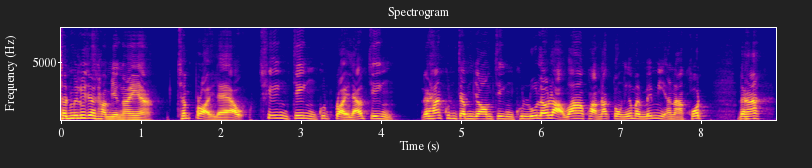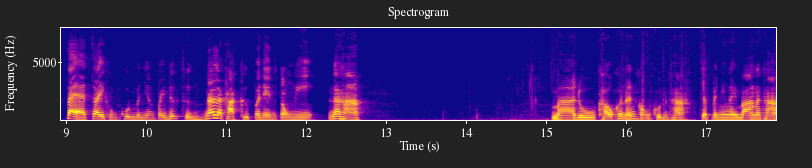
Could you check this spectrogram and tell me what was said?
ฉันไม่รู้จะทำยังไงอะ ฉันปล่อยแล้วจริงจริงคุณปล่อยแล้วจริง นะคะคุณจำยอมจริง คุณรู้แล้วล่ะว่าความรักตรงนี้มันไม่มีอนาคตนะคะแต่ใจของคุณมันยังไปนึกถึงนั่นแหละค่ะคือประเด็นตรงนี้นะคะมาดูเขาคนนั้นของคุณค่ะ จะเป็นยังไงบ้างนะคะ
